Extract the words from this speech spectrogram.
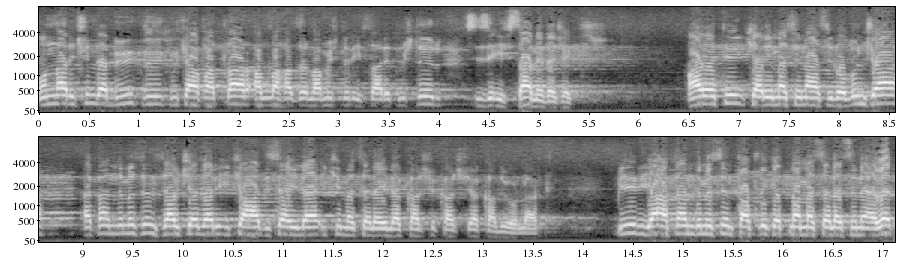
Onlar için de büyük büyük mükafatlar Allah hazırlamıştır, ihsan etmiştir, sizi ihsan edecektir. Ayeti kerimesi nasil olunca, Efendimizin zevçeleri iki hadiseyle, iki meseleyle karşı karşıya kalıyorlardı. Bir, ya Efendimizin tatlık etme meselesine evet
